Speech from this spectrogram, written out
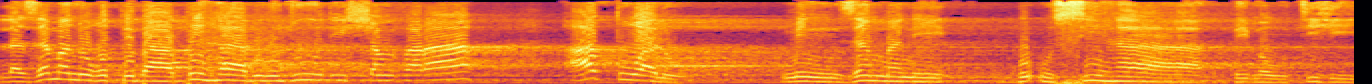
لزمن اغتباطها بوجود الشنفراء أطول. من زمن بؤسها بموته.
